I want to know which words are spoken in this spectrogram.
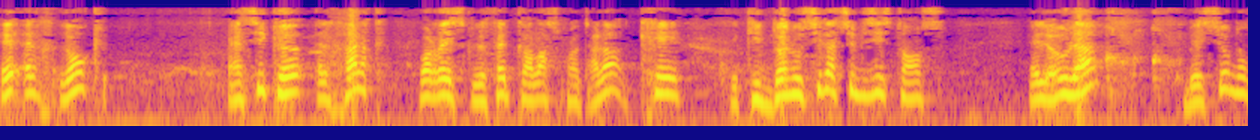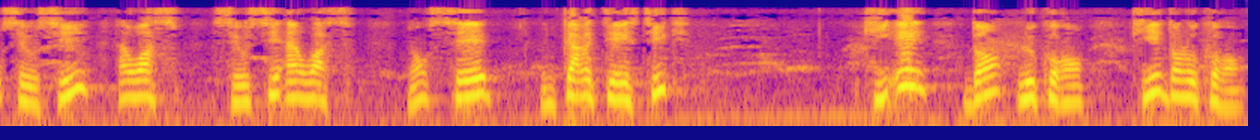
Et donc, ainsi que al-khalq le fait qu'Allah subhanahu wa ta'ala crée et qui donne aussi la subsistance. Et l'ula, bien sûr, donc c'est aussi un wasp c'est aussi un was. Donc c'est une caractéristique qui est dans le Coran, qui est dans le Coran.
